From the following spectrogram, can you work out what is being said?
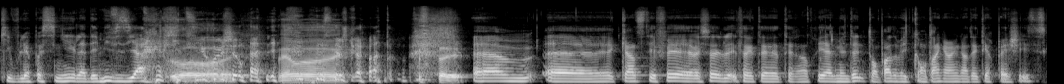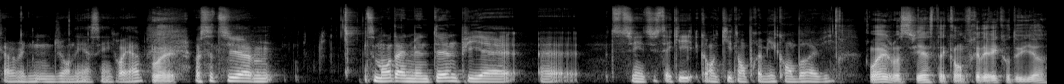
qui voulait pas signer la demi-visière, qui dit aux journalistes. C'est vraiment drôle. Euh, euh, quand tu t'es fait, t'es, t'es- t'es rentré à Edmonton, ton père devait être content quand même quand t'as été repêché. C'est quand même une journée assez incroyable. Ça, tu, euh, tu montes à Edmonton, puis euh, te souviens-tu, c'était qui, contre qui ton premier combat à vie? Ouais, je me souviens, c'était contre Frédéric Odouya.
